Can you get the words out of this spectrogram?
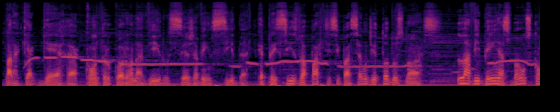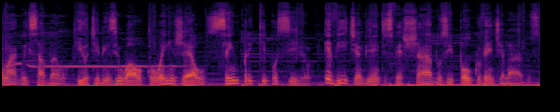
Para que a guerra contra o coronavírus seja vencida, é preciso a participação de todos nós. Lave bem as mãos com água e sabão e utilize o álcool em gel sempre que possível. Evite ambientes fechados e pouco ventilados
